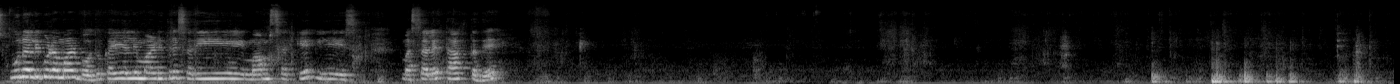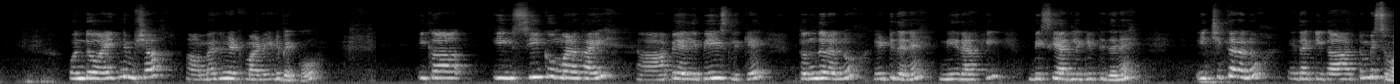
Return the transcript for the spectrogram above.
ಸ್ಪೂನಲ್ಲಿ ಕೂಡ ಮಾಡ್ಬೋದು. ಕೈಯಲ್ಲಿ ಮಾಡಿದರೆ ಸರಿ ಮಾಂಸಕ್ಕೆ ಈ ಮಸಾಲೆ ತಾಗ್ತದೆ. ಒಂದು ಐದು ನಿಮಿಷ ಮ್ಯಾರಿನೇಟ್ ಮಾಡಿ ಇಡಬೇಕು. ಈಗ ಈ ಸಿಹಿ ಕುಂಬಳಕಾಯಿ ಹಬೆಯಲ್ಲಿ ಬೇಯಿಸಲಿಕ್ಕೆ ತೊಂದರನ್ನು ಇಟ್ಟಿದ್ದೇನೆ. ನೀರಾಕಿ ಬಿಸಿ ಆಗ್ಲಿಕ್ಕೆ ಇಟ್ಟಿದ್ದೇನೆ. ಈ ಚಿಕನನ್ನು ಇದಕ್ಕೀಗ ತುಂಬಿಸುವ.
